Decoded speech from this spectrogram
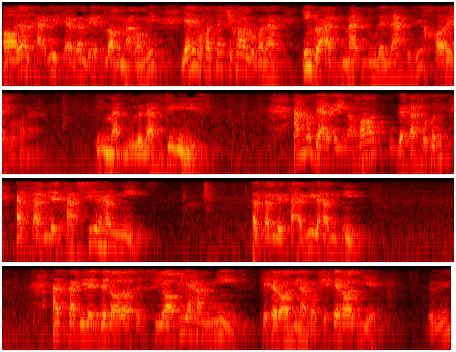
آیان تعبیر کردن به اطلاق مقامی یعنی مخواستن چیکار بکنن؟ این رو از مدلول لفظی خارج بکنن. این مدلول لفظی نیست. اما در عین حال دقت بکنید از قبیل تفسیر هم نیست. از قبیل تعبیل هم نیست. از قبیل دلالات سیاقی هم نیست که ارادی نباشه. ارادیه. ببینید؟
